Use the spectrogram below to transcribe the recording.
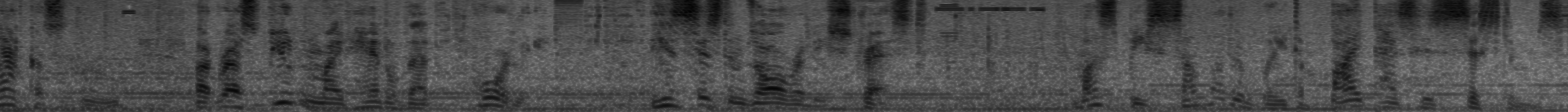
Hack us through, but Rasputin might handle that poorly. His system's already stressed. Must be some other way to bypass his systems.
